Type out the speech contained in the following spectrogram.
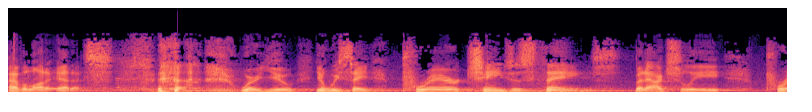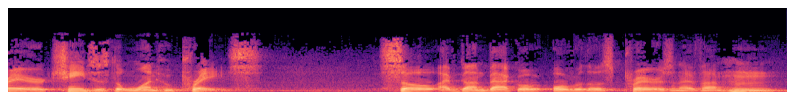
I have a lot of edits. Where you, you know, we say prayer changes things, but actually prayer changes the one who prays. So I've gone back o- over those prayers and I've thought, hmm,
